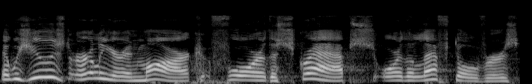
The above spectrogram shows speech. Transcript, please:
It was used earlier in Mark for the scraps or the leftovers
